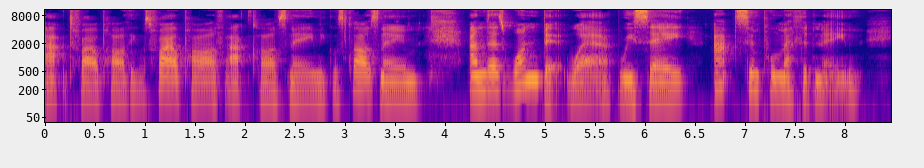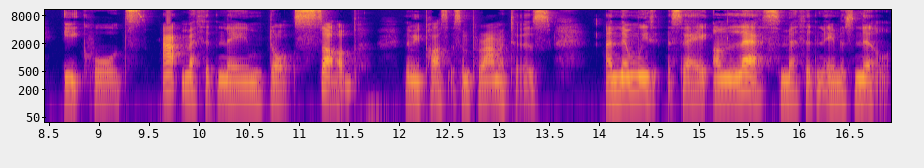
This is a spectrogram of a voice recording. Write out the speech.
at file path equals file path, at class name equals class name. And there's one bit where we say at simple method name equals at method name dot sub. Then we pass it some parameters. And then we say unless method name is nil.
